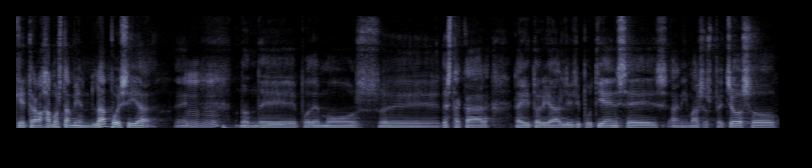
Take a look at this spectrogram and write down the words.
que trabajamos también la poesía, ¿eh? donde podemos eh, destacar la editorial Liliputienses, Animal Sospechoso,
